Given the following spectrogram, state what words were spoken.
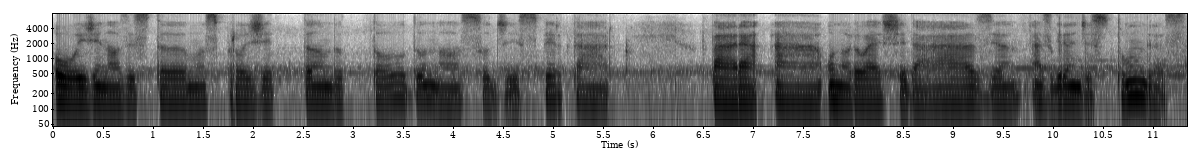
Hoje nós estamos projetando todo o nosso despertar para a, o noroeste da Ásia, as grandes tundras,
